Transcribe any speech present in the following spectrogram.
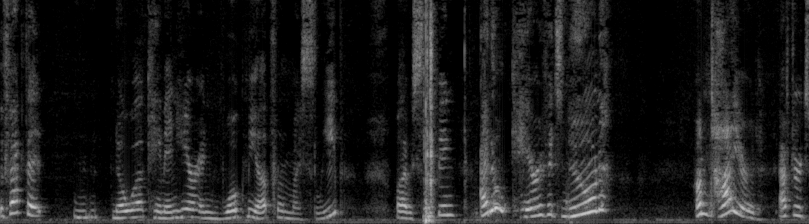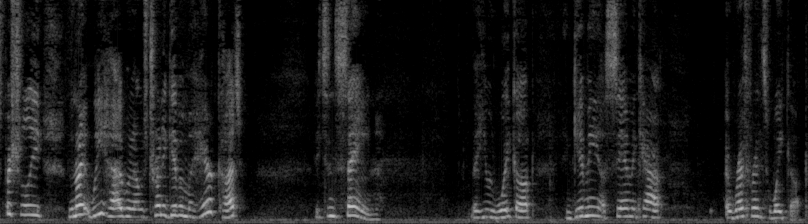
The fact that Noah came in here and woke me up from my sleep while I was sleeping, I don't care if it's noon. I'm tired after especially the night we had when I was trying to give him a haircut, it's insane that he would wake up and give me a Sammy Cat a reference wake up.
